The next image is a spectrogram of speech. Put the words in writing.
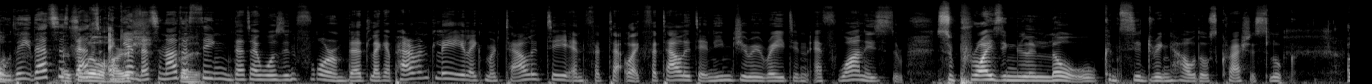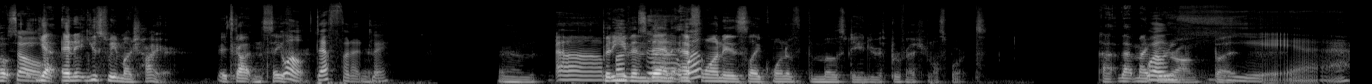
little- they, that's a, that's that's, little again that's another but- thing that I was informed that like apparently like mortality and fata- like fatality and injury rate in F1 is surprisingly low considering how those crashes look. oh So- yeah, and it used to be much higher. It's gotten safer. Well, definitely. um, Uh, but, even then, uh, well- F one is like one of the most dangerous professional sports. Uh, that might well, be wrong, but yeah,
